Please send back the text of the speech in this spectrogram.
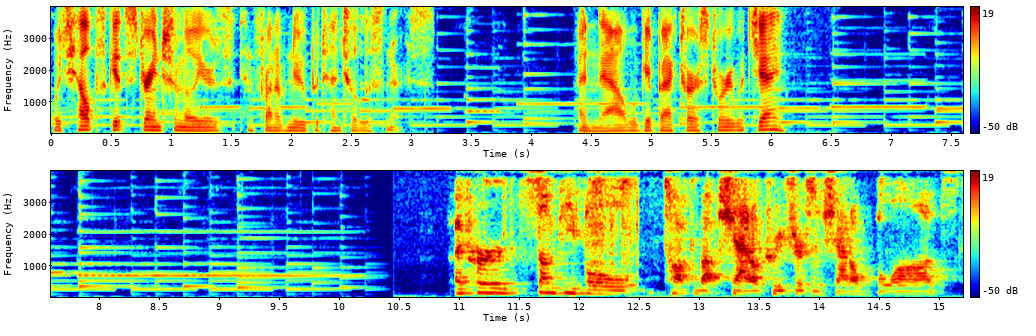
which helps get Strange Familiars in front of new potential listeners. And now we'll get back to our story with Jay. I've heard some people talk about shadow creatures and shadow blobs.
